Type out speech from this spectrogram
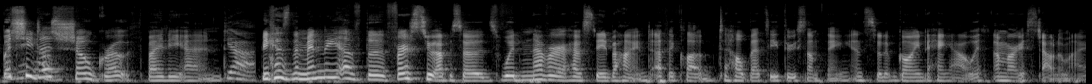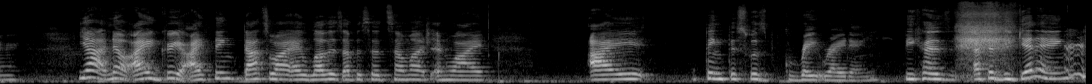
But she does show growth by the end. Yeah. Because the Mindy of the first two episodes would never have stayed behind at the club to help Betsy through something instead of going to hang out with Amar'e Stoudemire. Yeah, no, I agree. I think that's why I love this episode so much and why I think this was great writing. Because at the beginning,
